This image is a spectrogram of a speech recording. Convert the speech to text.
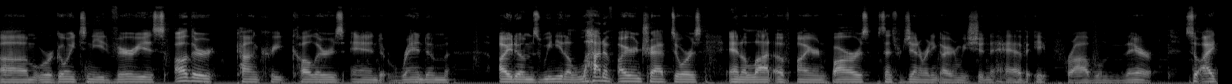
Um, we're going to need various other concrete colors and random items. We need a lot of iron trapdoors and a lot of iron bars. Since we're generating iron, we shouldn't have a problem there. So I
